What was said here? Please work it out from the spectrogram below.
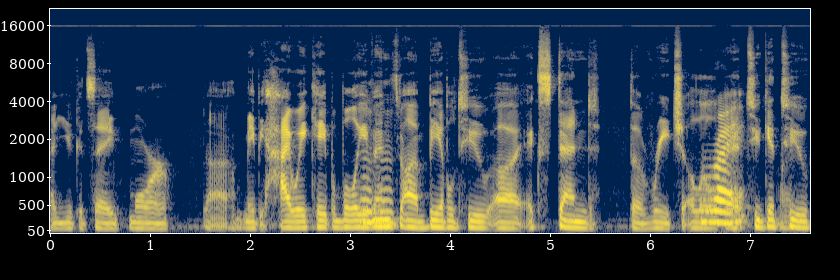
uh, you could say, more uh, maybe highway capable, even uh, be able to uh, extend the reach a little Right. bit to get to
